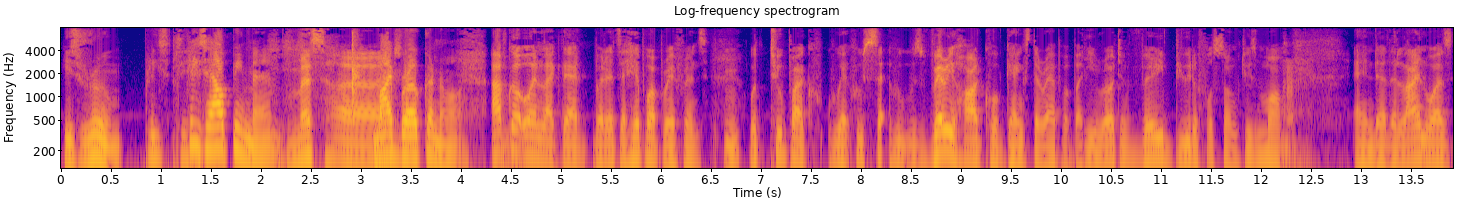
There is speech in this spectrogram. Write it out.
his room. Please, please help me, ma'am. Misheard. Uh, my broken heart. I've got one like that, but it's a hip hop reference hmm? with Tupac, who who, who was very hardcore gangster rapper, but he wrote a very beautiful song to his mom, and uh, the line was,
